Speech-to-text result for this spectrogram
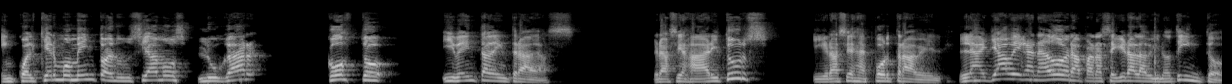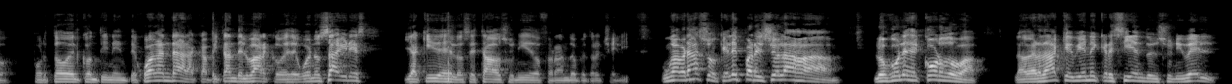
En cualquier momento anunciamos lugar, costo y venta de entradas. Gracias a Ari Tours y gracias a Sport Travel. La llave ganadora para seguir a la Vinotinto por todo el continente. Juan Andara, capitán del barco desde Buenos Aires y aquí desde los Estados Unidos, Fernando Petrocelli. Un abrazo. ¿Qué les pareció los goles de Córdoba? La verdad que viene creciendo en su nivel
